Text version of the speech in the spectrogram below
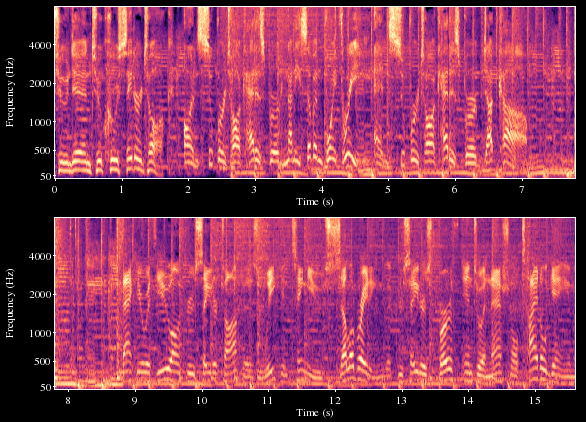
Tuned in to Crusader Talk on Super Talk Hattiesburg 97.3 and supertalkhattiesburg.com. Back here with you on Crusader Talk as we continue celebrating the Crusaders' birth into a national title game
